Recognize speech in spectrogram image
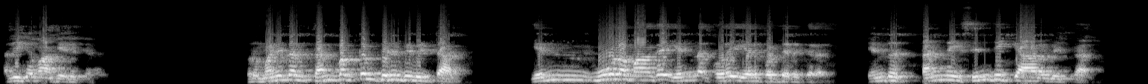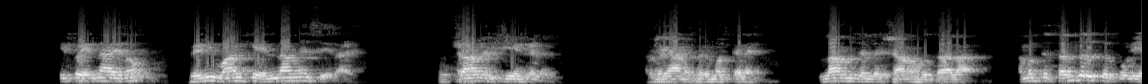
அதிகமாக இருக்கிறது. ஒரு மனிதன் தன் பக்கம் திரும்பி விட்டால் என் மூலமாக என்ன குறை ஏற்பட்டிருக்கிறது என்று தன்னை சிந்திக்க ஆரம்பித்தார் இப்ப என்ன ஆயிரும்? வெளி வாழ்க்கை எல்லாமே செய்யறாய் முற்றான விஷயங்கள் அருமையான பெருமக்களை அல்லாஹு ஜல்ல ஷானஹு தாலா நமக்கு தந்திருக்கக்கூடிய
